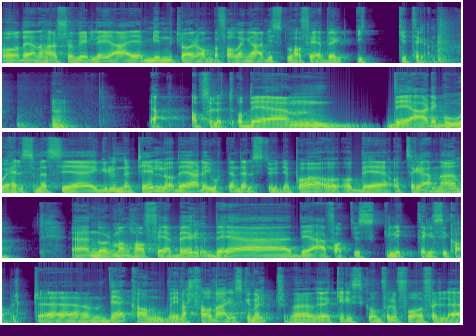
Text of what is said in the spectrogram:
på det ene her, så ville jeg Min klare anbefaling er hvis du har feber, ikke tren. Mm. Ja, absolutt. Og det, det, er det gode helsemessige grunner til, og det er det gjort en del studier på. Og, og det å trene eh, når man har feber, det, det, er faktisk litt risikabelt. Eh, det kan i hvert fall være skummelt. Eh, øke risikoen for å få følge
